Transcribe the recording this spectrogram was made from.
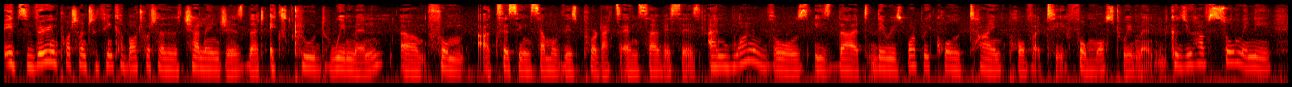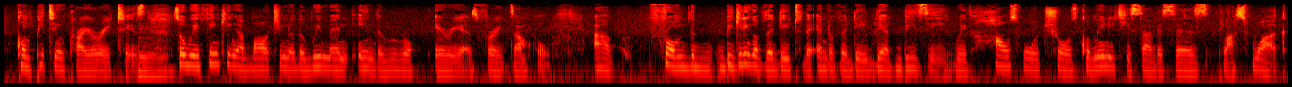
it's very important to think about what are the challenges that exclude women um, from accessing some of these products and services. And one of those is that there is what we call time poverty for most women because you have so many competing priorities. Mm. So we're thinking about, you know, the women in the rural areas, for example. Uh, from the beginning of the day to the end of the day, they're busy with household chores, community services, plus work.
